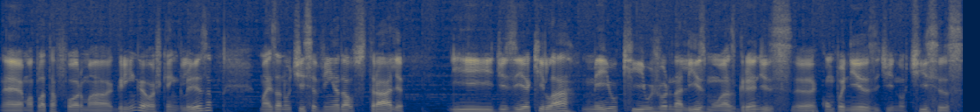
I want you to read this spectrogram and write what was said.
É uma plataforma gringa, eu acho que é inglesa, mas a notícia vinha da Austrália e dizia que lá meio que o jornalismo, as grandes eh, companhias de notícias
